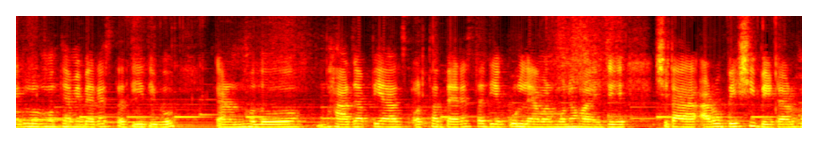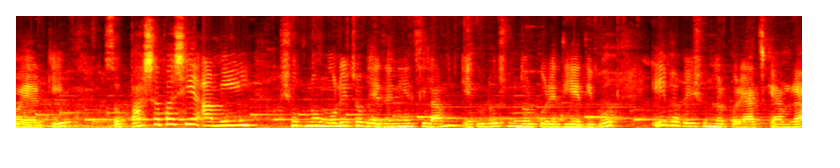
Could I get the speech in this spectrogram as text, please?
এগুলোর মধ্যে আমি বেরেস্তা দিয়ে দিব। কারণ হলো ভাজা পেঁয়াজ, অর্থাৎ বেরেস্তা দিয়ে করলে আমার মনে হয় যে সেটা আরও বেশি বেটার হয় আর কি। সো পাশাপাশি আমি শুকনো মরিচও ভেজে নিয়েছিলাম। এগুলো সুন্দর করে দিয়ে দিব। এইভাবে সুন্দর করে আজকে আমরা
